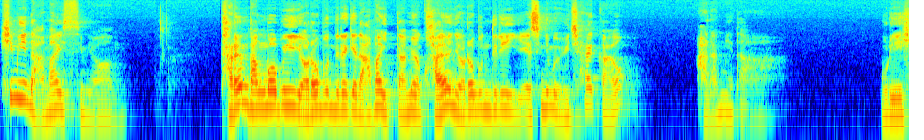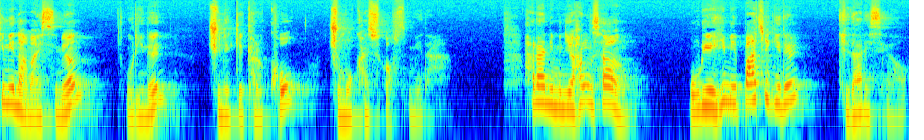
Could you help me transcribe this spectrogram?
힘이 남아있으면, 다른 방법이 여러분들에게 남아있다면, 과연 여러분들이 예수님을 의지할까요? 안 합니다. 우리의 힘이 남아있으면 우리는 주님께 결코 주목할 수가 없습니다. 하나님은요, 항상 우리의 힘이 빠지기를 기다리세요.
